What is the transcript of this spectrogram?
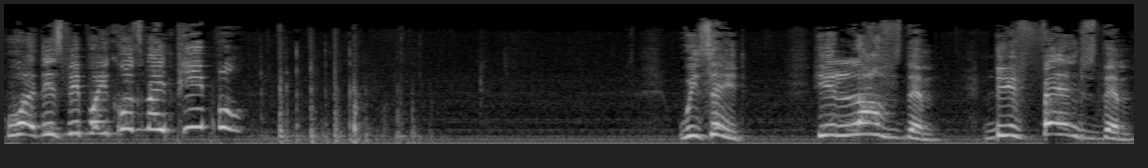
Who are these people? He calls my people. We said, he loves them, defends them,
